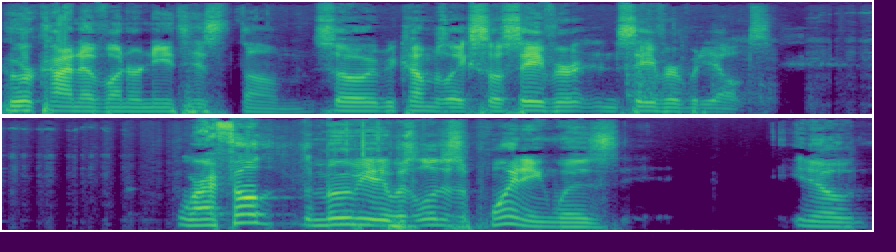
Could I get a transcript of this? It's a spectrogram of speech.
who are kind of underneath his thumb. So it becomes like so save her and save everybody else. Where I felt the movie was a little disappointing was, you know,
